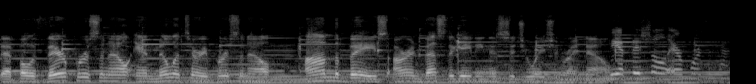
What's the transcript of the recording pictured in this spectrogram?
that both their personnel and military personnel on the base are investigating this situation right now. The official Air Force Academy.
